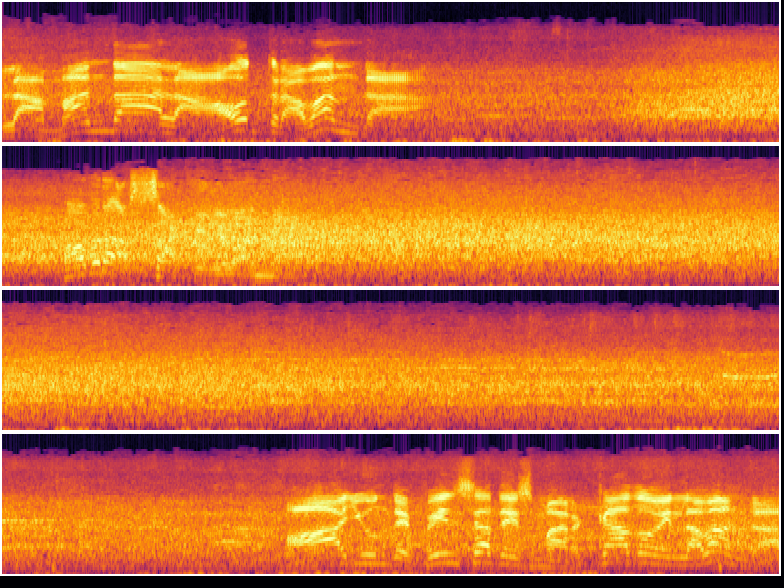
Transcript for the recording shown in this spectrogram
La manda a la otra banda. Habrá saque de banda. Hay un defensa desmarcado en la banda.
